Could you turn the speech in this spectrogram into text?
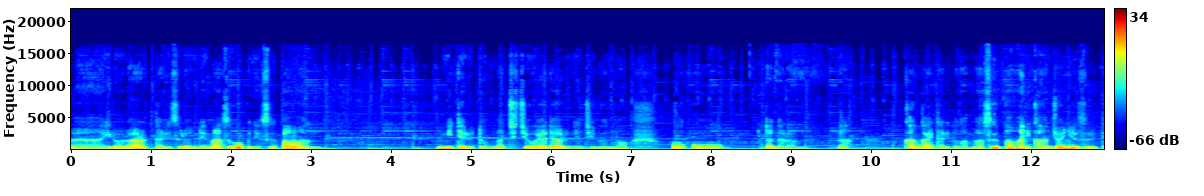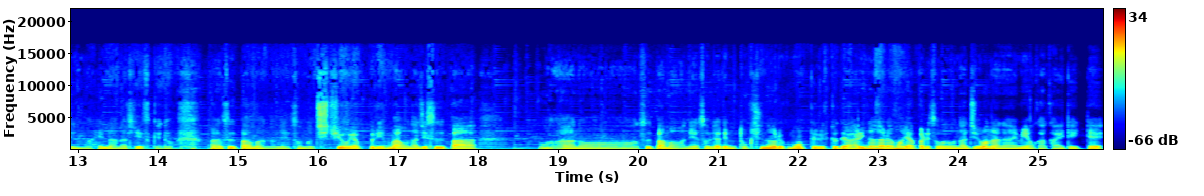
うん、いろいろあったりするんで、まあすごくね、スーパーマン見てると、まあ父親であるね、自分の、こう、なんだろう、考えたりとか、まあ、スーパーマンに感情移入するっていうのも変な話ですけど、まあ、スーパーマンのね、その父親っぷり、まあ、同じスーパー、あの、スーパーマンはね、それだけの特殊能力持ってる人でありながらも、やっぱりそう同じような悩みを抱えていて、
